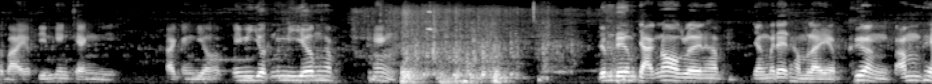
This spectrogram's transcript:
สบายครับดินแข็งๆนี่ตักอย่างเดียวครับไม่มีหยดไม่มีเยิ้มครับ แห้งเดิมๆจากนอกเลยนะครับ ยังไม่ได้ทำอะไรครับเครื่องปั๊มแพร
